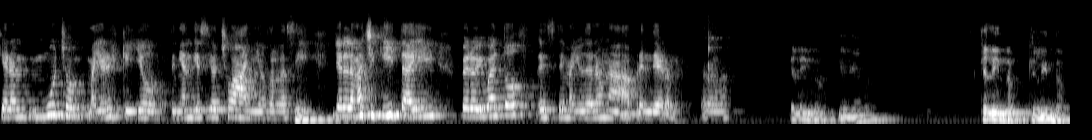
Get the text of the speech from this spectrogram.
que eran mucho mayores que yo, tenían 18 años, algo así. Yo era la más chiquita ahí, pero igual todos este, me ayudaron a aprender, de verdad. Qué lindo. Qué lindo. Qué lindo, qué lindo.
